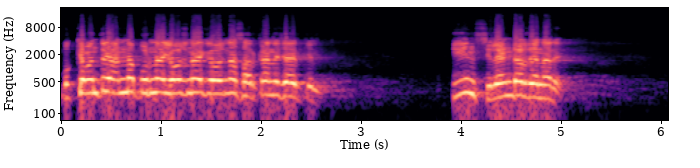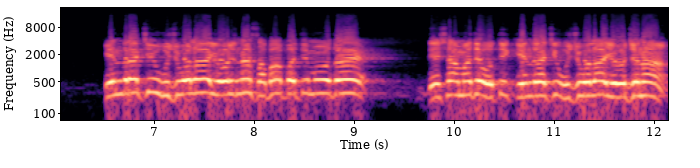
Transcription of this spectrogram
मुख्यमंत्री अन्नपूर्णा योजना एक योजना सरकारने जाहीर केली. तीन सिलेंडर देणार. आहे केंद्राची उज्ज्वला योजना सभापती महोदय देशामध्ये होती केंद्राची उज्ज्वला योजना.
